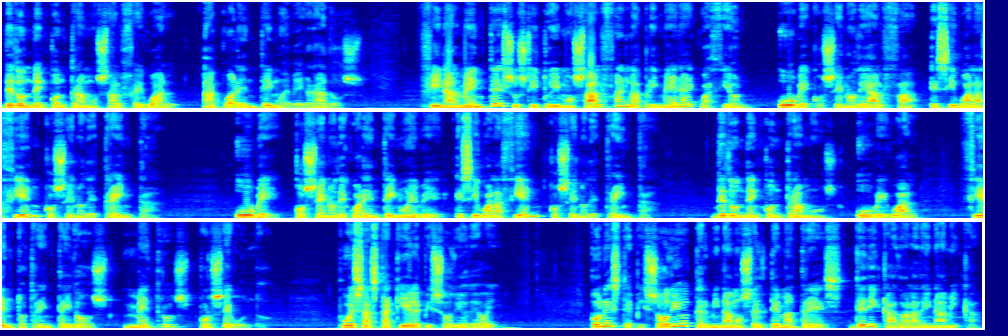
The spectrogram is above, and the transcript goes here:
de donde encontramos alfa igual a 49 grados. Finalmente sustituimos alfa en la primera ecuación. v coseno de alfa es igual a 100 coseno de 30. v coseno de 49 es igual a 100 coseno de 30, de donde encontramos v igual 132 metros por segundo. Pues hasta aquí el episodio de hoy. Con este episodio terminamos el tema 3 dedicado a la dinámica.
